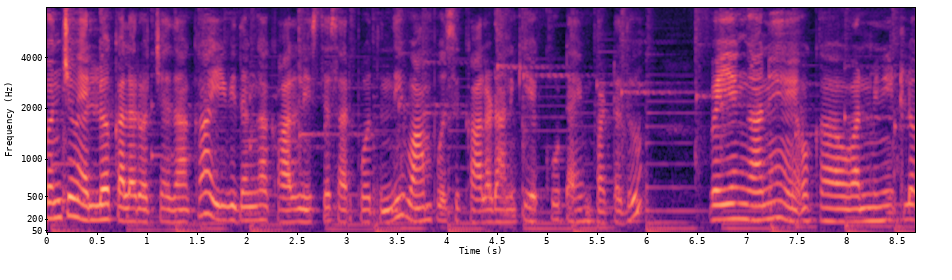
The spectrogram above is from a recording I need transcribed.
కొంచెం ఎల్లో కలర్ వచ్చేదాకా ఈ విధంగా కాలనిస్తే సరిపోతుంది. వాంపోసి కాలడానికి ఎక్కువ టైం పట్టదు. వేయంగానే ఒక వన్ మినిట్లో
